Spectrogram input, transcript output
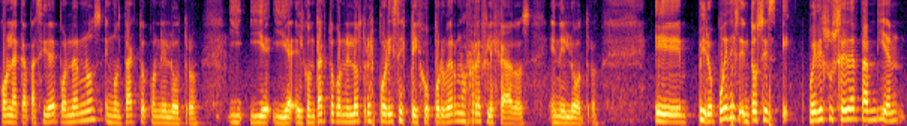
con la capacidad de ponernos en contacto con el otro. Y, el contacto con el otro es por ese espejo, por vernos reflejados en el otro. pero puedes, entonces, puede suceder también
